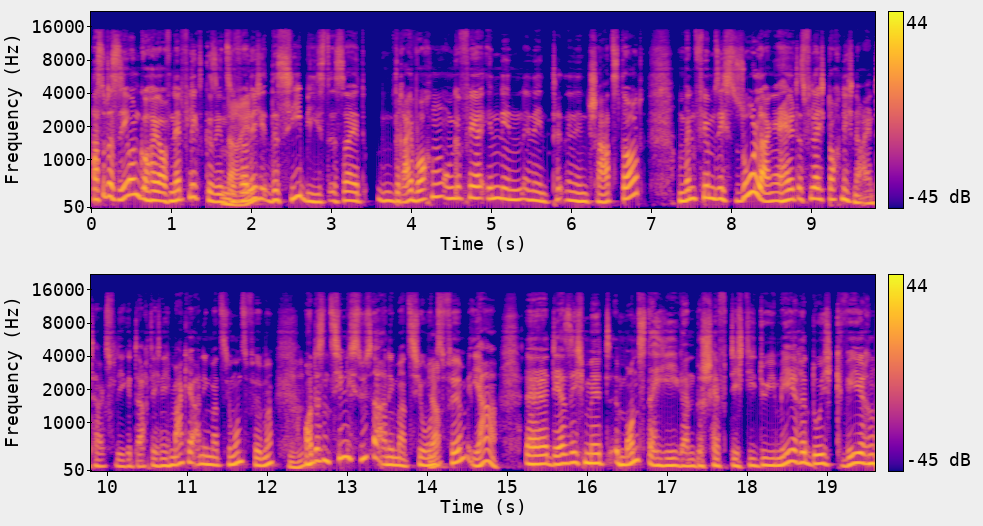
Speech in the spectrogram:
Hast du das Seeungeheuer auf Netflix gesehen Nein. zufällig? The Sea Beast ist seit drei Wochen ungefähr in den, in, den, in den Charts dort. Und wenn ein Film sich so lange hält, ist vielleicht doch nicht eine Eintagsfliege, dachte ich. Ich mag ja Animationsfilme. Mhm. Und das ist ein ziemlich süßer Animationsfilm, ja, ja äh, der sich mit Monsterjägern beschäftigt, die die Meere durchqueren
